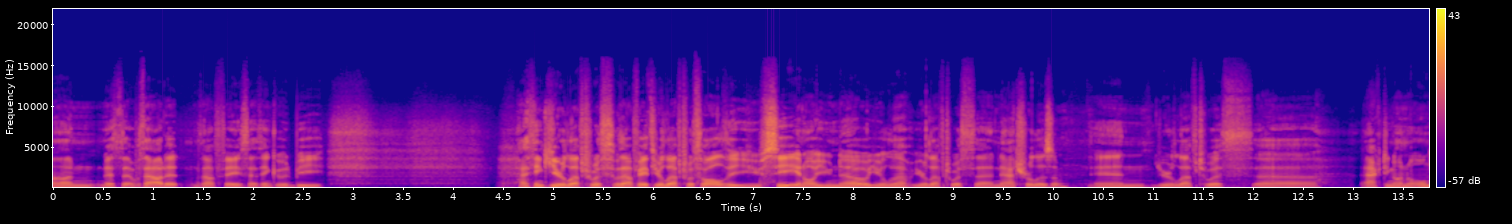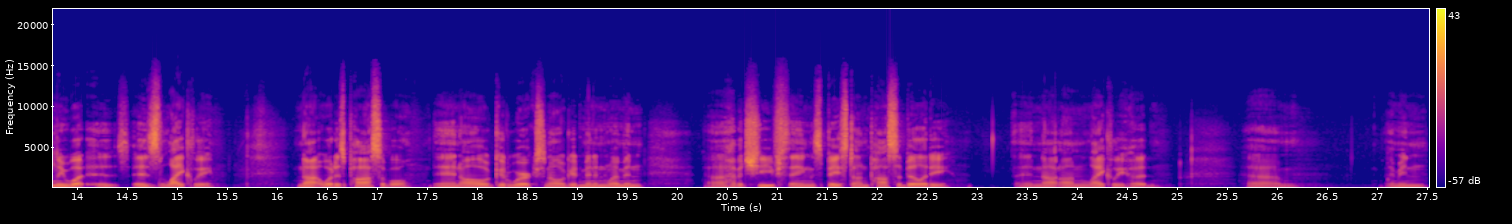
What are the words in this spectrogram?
on without it, without faith, I think it would be. I think you're left with without faith. You're left with all that you see and all you know. You're left. You're left with uh, naturalism, and you're left with uh, acting on only what is is likely, not what is possible. And all good works and all good men and women uh, have achieved things based on possibility, and not on likelihood. Um, I mean,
